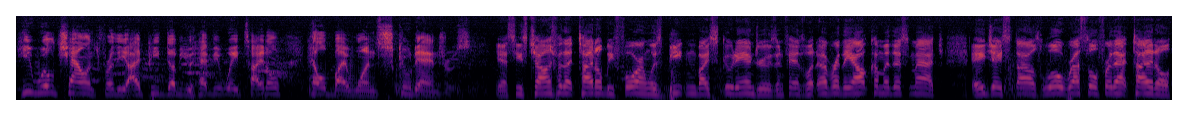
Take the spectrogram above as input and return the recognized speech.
he will challenge for the IPW heavyweight title held by one Scoot Andrews. Yes, he's challenged for that title before and was beaten by Scoot Andrews. And fans, whatever the outcome of this match, AJ Styles will wrestle for that title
